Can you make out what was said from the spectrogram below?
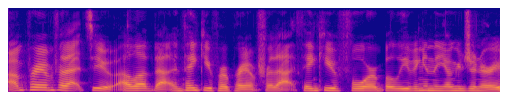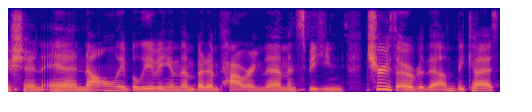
I'm praying for that too. I love that. And thank you for praying for that. Thank you for believing in the younger generation and not only believing in them, but empowering them and speaking truth over them because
